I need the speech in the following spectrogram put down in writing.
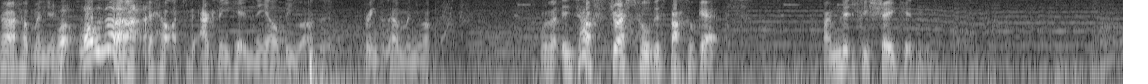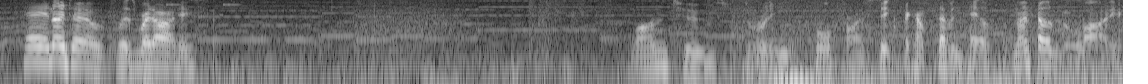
Ah, help menu. What? What was It's the that? help. I keep accidentally hitting the LB button. It brings the help menu up. Well, that is how stressful this battle gets. I'm literally shaking. Hey, Ninetales with its red eyes. One, two, three, four, five, six. I count seven tails. This Ninetales is a lie.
